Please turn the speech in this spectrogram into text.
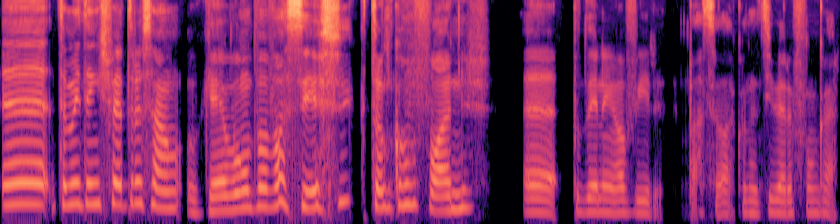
ah, também tenho expectoração, o que é bom para vocês que estão com fones ah, poderem ouvir, pá, sei lá, quando eu estiver a fungar.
